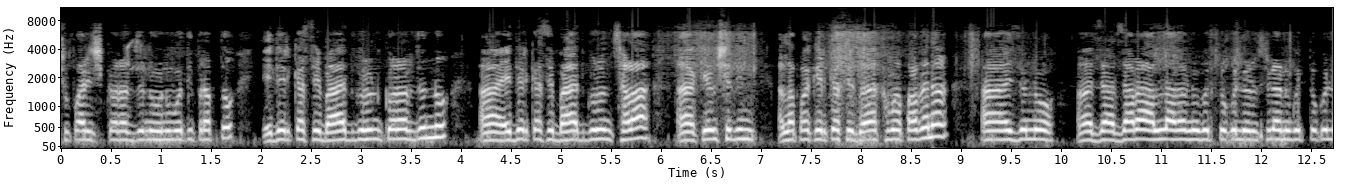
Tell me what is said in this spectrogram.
সুপারিশ করার জন্য অনুমতি প্রাপ্ত। এদের কাছে বায়াত গ্রহণ করার জন্য এদের কাছে বায়াত গ্রহণ ছাড়া কেউ সেদিন আল্লাহ পাকের কাছে দয়া ক্ষমা পাবে না। এই জন্য যারা আল্লাহর আনুগত্য করল রসুল আনুগত্য করল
